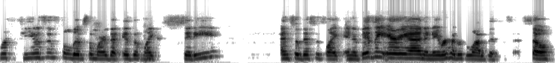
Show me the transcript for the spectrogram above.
refuses to live somewhere that isn't like city. And so this is like in a busy area in a neighborhood with a lot of businesses. So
